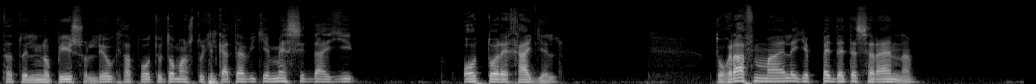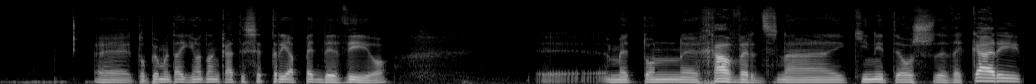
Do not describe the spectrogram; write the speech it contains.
θα το ελληνοποιήσω λίγο και θα πω ότι ο Τόμας Τούχελ κατέβηκε με συνταγή Ότο Ρεχάγκελ, το γράφημα έλεγε 5-4-1, ε, το οποίο μετά γινόταν κάτι σε 3-5-2, ε, με τον Χάβερτς να κινείται ως δεκάρι,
